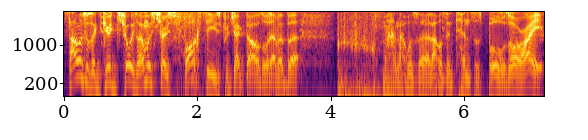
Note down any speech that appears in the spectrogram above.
Samus was a good choice. I almost chose Fox to use projectiles or whatever, but man, that was uh, that was intense as balls. All right.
